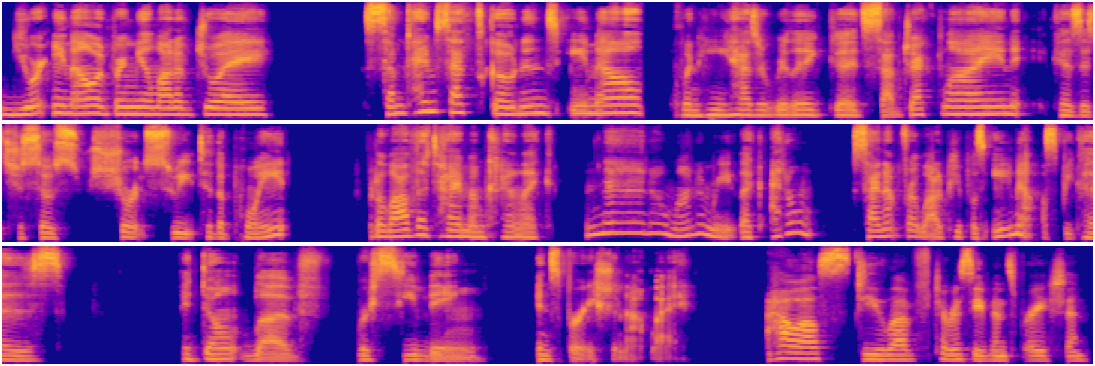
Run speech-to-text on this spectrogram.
your email would bring me a lot of joy. Sometimes seth godin's email when he has a really good subject line because it's just so short sweet to the point but a lot of the time i'm kind of like nah i don't want to read like i don't sign up for a lot of people's emails because i don't love receiving inspiration that way how else do you love to receive inspiration?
